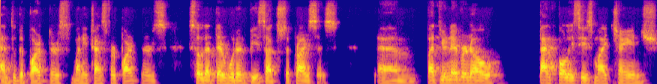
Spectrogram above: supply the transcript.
and to the partners, money transfer partners, so that there wouldn't be such surprises. Um, but you never know. Bank policies might change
